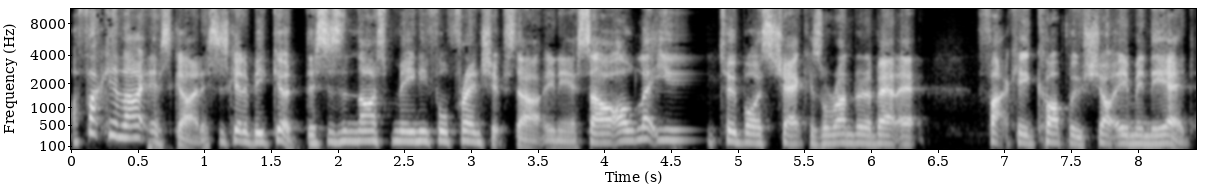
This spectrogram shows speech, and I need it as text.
I fucking like this guy. This is going to be good. This is a nice, meaningful friendship starting in here. So I'll let you two boys check because we're wondering about that fucking cop who shot him in the head.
